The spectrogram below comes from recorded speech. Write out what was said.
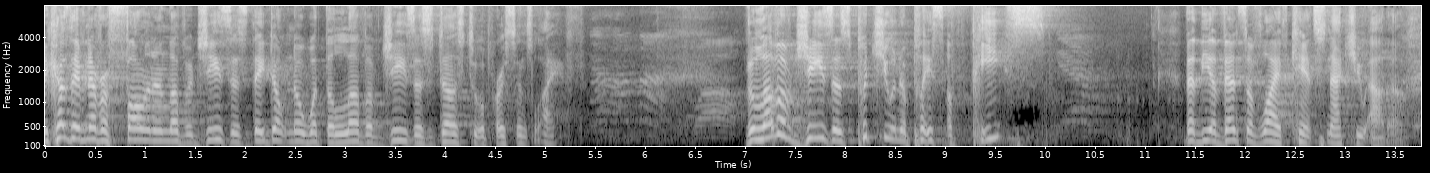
Because they've never fallen in love with Jesus, they don't know what the love of Jesus does to a person's life. The love of Jesus puts you in a place of peace that the events of life can't snatch you out of.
